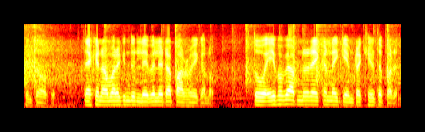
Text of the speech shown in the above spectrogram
খেলতে হবে। দেখেন আমার কিন্তু লেভেল এটা পার হয়ে গেল। তো এইভাবে আপনারা এখানে গেমটা খেলতে পারেন।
